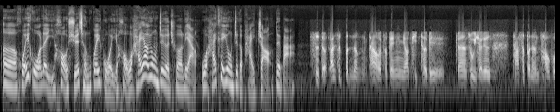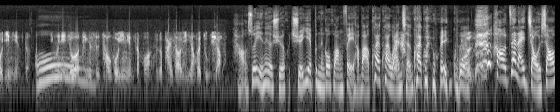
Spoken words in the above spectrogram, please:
呃回国了以后，学成归国以后，我还要用这个车辆，我还可以用这个牌照，对吧？是的，但是不能。但我这边要提特别。大家注意一下，就是它是不能超过一年的哦，因为你如果停驶超过一年的话，这个牌照一样会注销。好，所以那个学学业不能够荒废，好不好？快快完成，快快回国。好，再来缴销，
